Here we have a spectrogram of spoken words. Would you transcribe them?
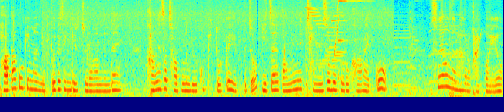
바다고기만 예쁘게 생길 줄 알았는데 강에서 잡은 물고기도 꽤 예쁘죠? 이제 나뭇잎 잠수복으로 갈아입고 수영을 하러 갈 거예요.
